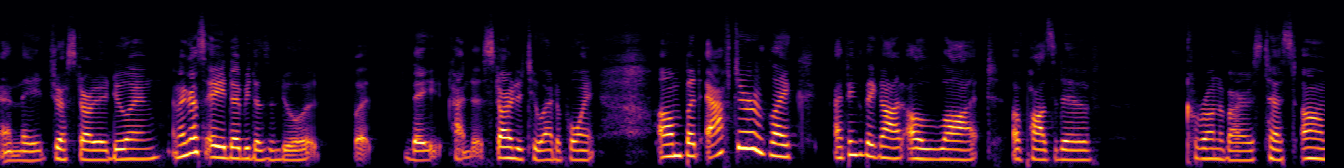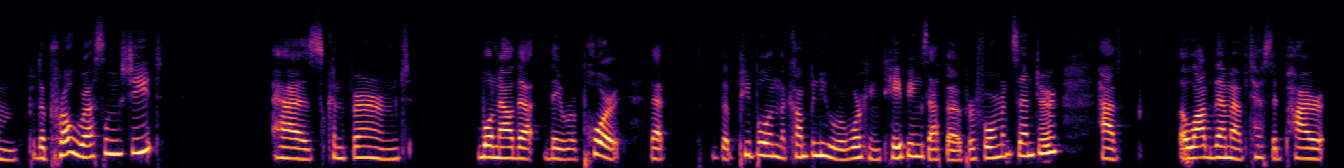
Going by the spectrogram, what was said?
And they just started doing and I guess AEW doesn't do it, but they kind of started to at a point. Um but after like I think they got a lot of positive coronavirus test. Um, the Pro Wrestling Sheet has confirmed. Well, now that they report that the people in the company who were working tapings at the performance center have a lot of them have tested pir-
